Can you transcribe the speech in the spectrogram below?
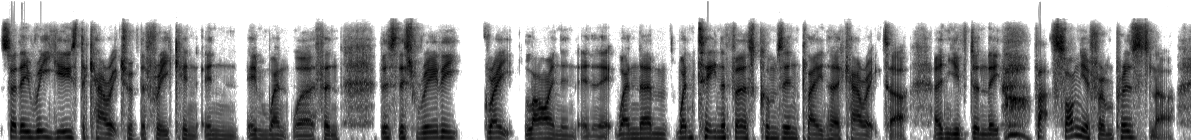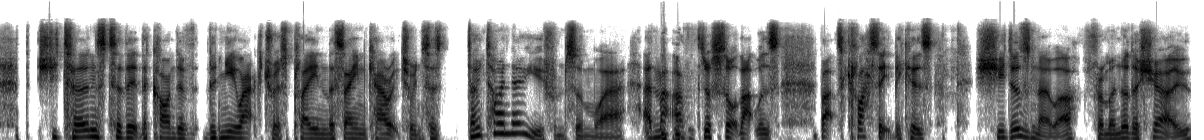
so they reused the character of the freak in, in, in Wentworth, and there's this really great line in, in it when um when Tina first comes in playing her character, and you've done the oh, that's Sonia from Prisoner. She turns to the the kind of the new actress playing the same character and says, don't I know you from somewhere? And that, I just thought that was that's classic because she does know her from another show,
